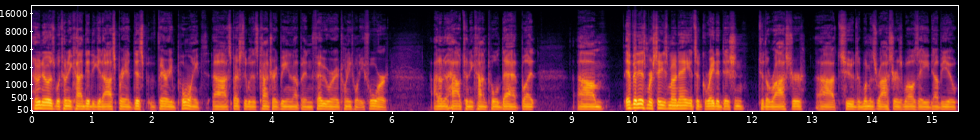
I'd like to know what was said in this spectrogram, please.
who knows what Tony Khan did to get Ospreay at this very point, uh, especially with his contract being up in February of 2024. I don't know how Tony Khan pulled that, but um, if it is Mercedes Moné, it's a great addition to the roster, uh, to the women's roster as well as AEW.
